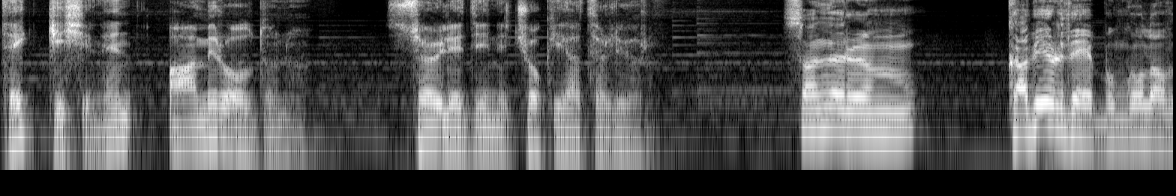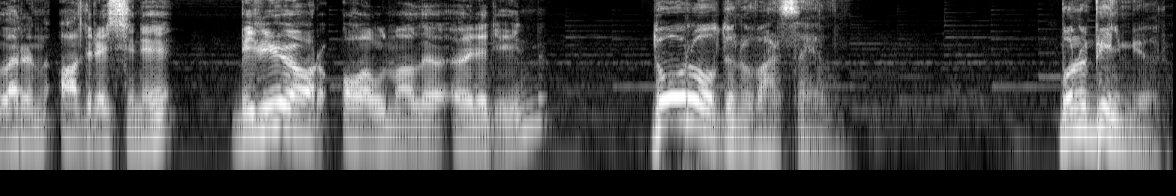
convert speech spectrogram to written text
tek kişinin amir olduğunu söylediğini çok iyi hatırlıyorum. Sanırım Kabir de bungalovların adresini biliyor olmalı öyle değil mi? Doğru olduğunu varsayalım. Bunu bilmiyorum.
